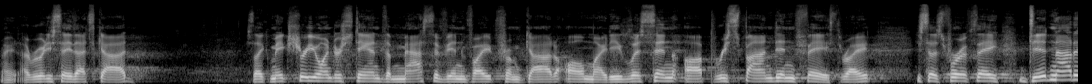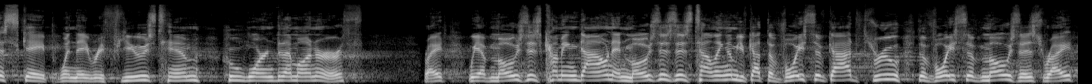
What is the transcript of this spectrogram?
Right? Everybody say that's God. It's like, make sure you understand the massive invite from God Almighty. Listen up, respond in faith, right? He says, For if they did not escape when they refused him who warned them on earth, right? We have Moses coming down, and Moses is telling him, you've got the voice of God through the voice of Moses, right?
